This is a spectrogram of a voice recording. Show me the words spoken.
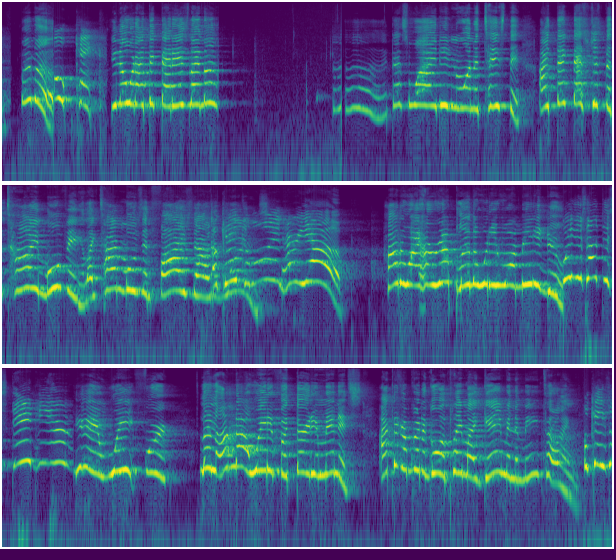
335. Layla. Oh, cake. You know what I think that is, Layla? Uh, that's why I didn't want to taste it. I think that's just the time moving. Like time moves in fives now. Okay, come on, hurry up do I hurry up, Layla? What do you want me to do? We just have to stand here. Yeah, wait for... Layla, I'm not waiting for 30 minutes. I think I'm going to go and play my game in the meantime. Okay, so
